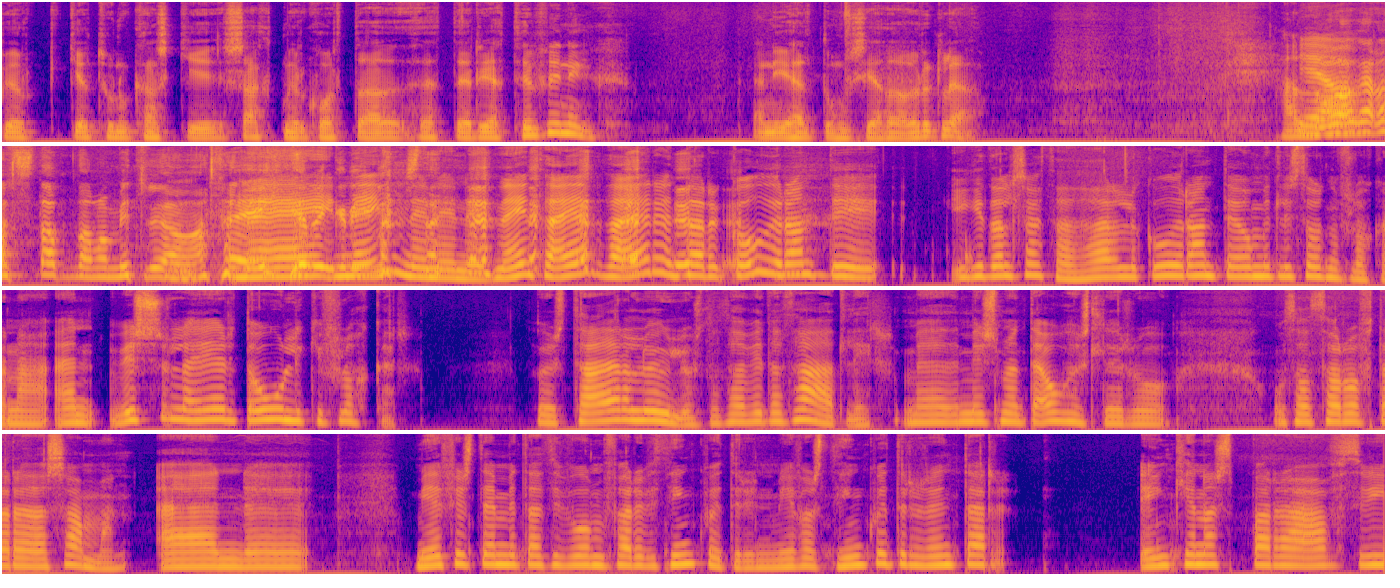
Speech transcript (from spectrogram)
Björg getur nú kannski sagt mér hvort að þetta er rétt tilfinning en ég held að hún sé það örglega. Það logar allt stafnan á millið af það. Nei, nei, nei, nei, nei, það er, það er þetta góður andi Ég get alveg sagt það, það er alveg góður andi á milli stjórnuflokkana en vissulega er þetta ólíki flokkar. Þú veist, það er alveg augljóst og það vita það allir með mismunandi áherslur og, og þá þarf ofta að ræða saman. En uh, mér finnst einmitt að því við vorum að fara við þingveiturinn, mér fannst þingveiturinn reyndar einkennast bara af því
